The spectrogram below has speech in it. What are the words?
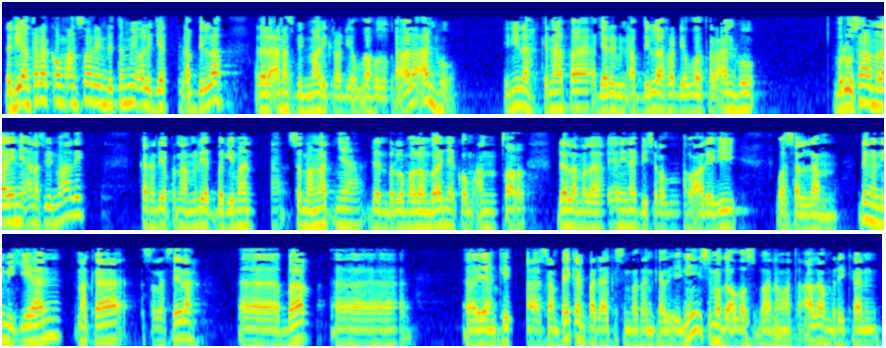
Dan di antara kaum Ansor yang ditemui oleh Jarir bin Abdullah adalah Anas bin Malik radhiyallahu taala anhu. Inilah kenapa Jarir bin Abdullah radhiyallahu taala anhu berusaha melayani Anas bin Malik karena dia pernah melihat bagaimana semangatnya dan berlomba-lombanya kaum Ansor dalam melayani Nabi Shallallahu alaihi wasallam. Dengan demikian, maka selesailah uh, bab uh, yang kita sampaikan pada kesempatan kali ini. Semoga Allah Subhanahu wa taala memberikan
